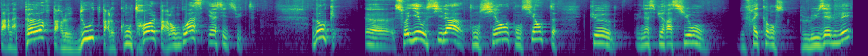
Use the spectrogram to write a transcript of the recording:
par la peur, par le doute, par le contrôle, par l'angoisse, et ainsi de suite. Donc, euh, soyez aussi là conscient, consciente que une inspiration de fréquence plus élevée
